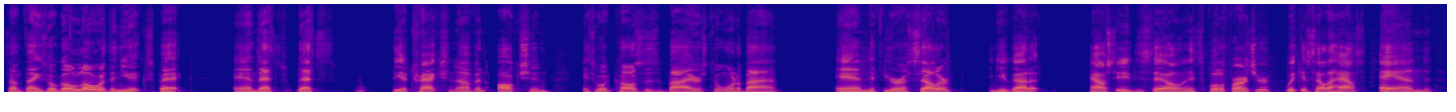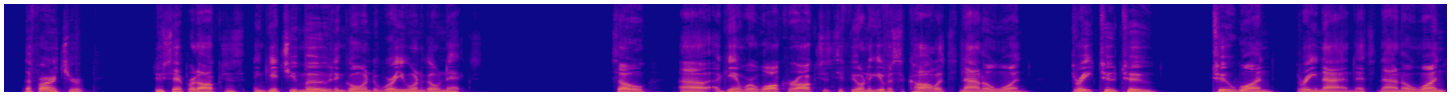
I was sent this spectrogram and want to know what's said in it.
Some things will go lower than you expect. And that's, that's the attraction of an auction it's what causes buyers to want to buy. And if you're a seller and you've got a house you need to sell and it's full of furniture, we can sell the house and the furniture, two separate auctions, and get you moved and going to where you want to go next. So, uh, again, we're Walker Auctions. If you want to give us a call, it's 901 322 2139. That's 901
